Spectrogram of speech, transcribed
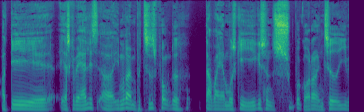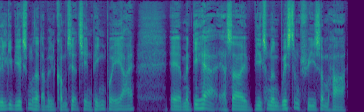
og det, jeg skal være ærlig og indrømme på tidspunktet, der var jeg måske ikke sådan super godt orienteret i, hvilke virksomheder, der ville komme til at tjene penge på AI. Øh, men det her er så virksomheden Wisdom Tree, som har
